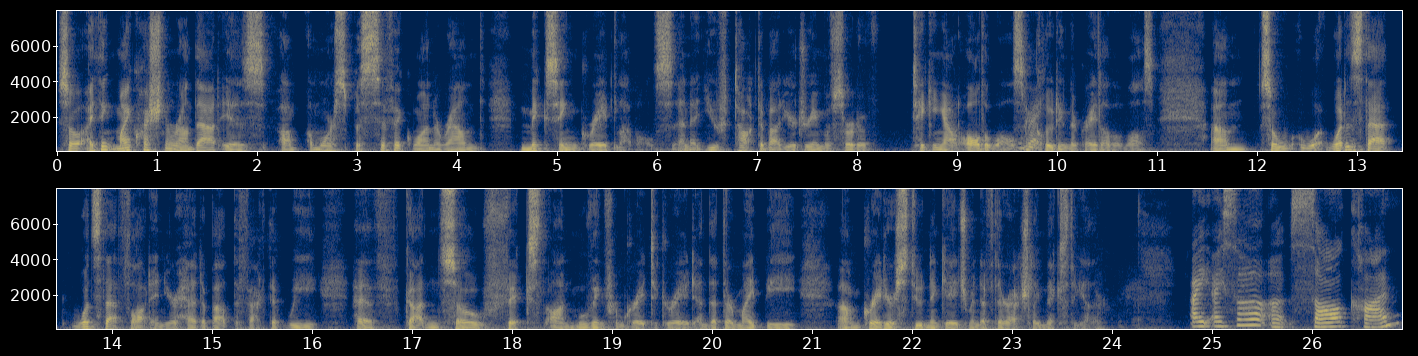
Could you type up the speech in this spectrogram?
So I think my question around that is um, a more specific one around mixing grade levels. And that you've talked about your dream of sort of taking out all the walls, right. including the grade level walls. Um, so wh- what is that? What's that thought in your head about the fact that we have gotten so fixed on moving from grade to grade, and that there might be um, greater student engagement if they're actually mixed together? I, I saw uh, Sal Khan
